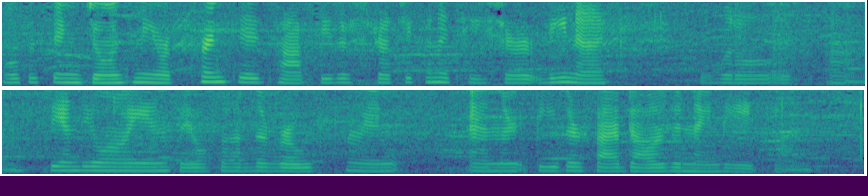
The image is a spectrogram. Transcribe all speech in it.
for. Also seeing Jones New York printed tops. These are stretchy kind of t-shirt, v-neck, the little um, dandelions. They also have the rose print, and these are $5.98.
